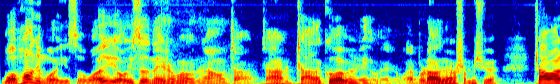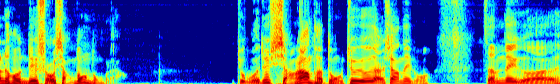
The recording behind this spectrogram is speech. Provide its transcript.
我碰见过一次，我有一次那什么，然后扎扎扎在胳膊这个位置，我也不知道叫什么穴。扎完了以后，你这手想动动不了，就我就想让它动，就有点像那种咱们那个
